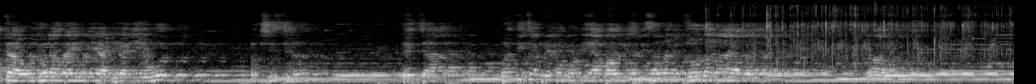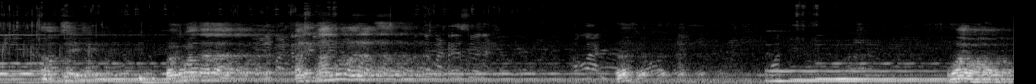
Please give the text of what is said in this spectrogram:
आमच्या उज्ज्वला या ठिकाणी येऊन बक्षीस दिलं. त्यांच्या पतीच्या प्रेमापोटी या माऊलीसाठी सर्वांनी जोरदार गाणं वाजवायचा आमचे भगवान दादा आणि अण्णू महाराज. वा वा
